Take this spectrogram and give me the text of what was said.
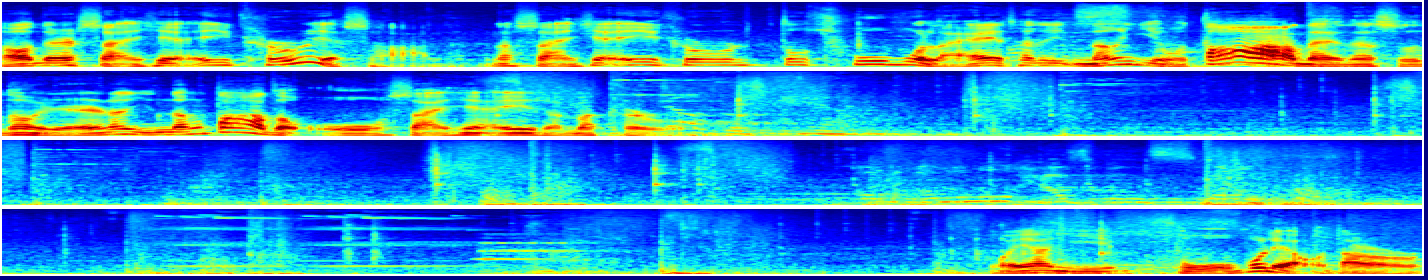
早点闪现 A Q 也杀了，那闪现 A Q 都出不来，他能有大的那石头人，那你能大走，闪现 A 什么 Q？我让你补不了刀，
